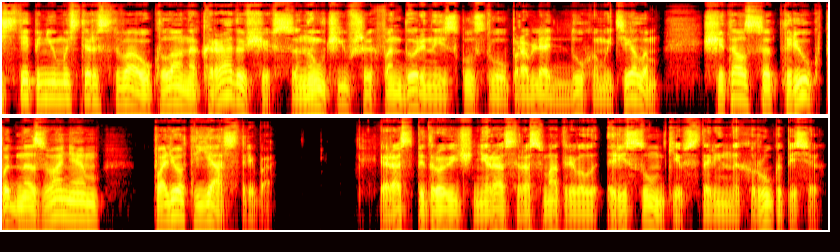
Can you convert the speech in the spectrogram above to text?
степенью мастерства у клана крадущихся, научивших Фандорина искусству управлять духом и телом, считался трюк под названием «полет ястреба». Эраст Петрович не раз рассматривал рисунки в старинных рукописях,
